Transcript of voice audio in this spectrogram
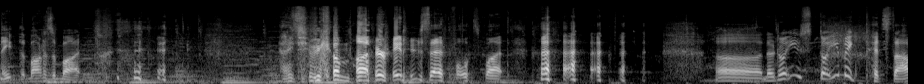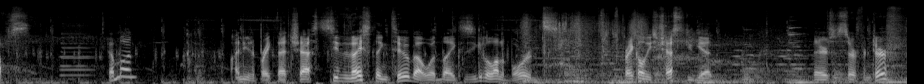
Nate, the bot is a bot. I need to become moderators at full spot. uh, no, don't you don't you make pit stops? Come on. I need to break that chest. See, the nice thing too about Woodlegs is you get a lot of boards. Break all these chests you get. There's a surf and turf.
